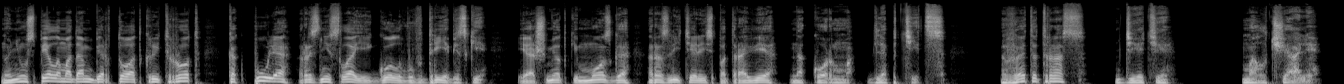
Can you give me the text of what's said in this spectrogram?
Но не успела мадам Берто открыть рот, как пуля разнесла ей голову в дребезги, и ошметки мозга разлетелись по траве на корм для птиц. В этот раз дети молчали.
